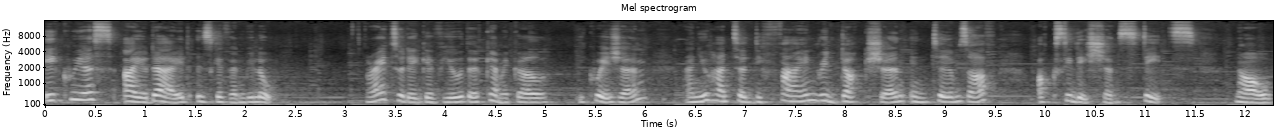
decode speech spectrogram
aqueous iodide is given below. Alright, so they give you the chemical equation and you had to define reduction in terms of oxidation states. Now,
